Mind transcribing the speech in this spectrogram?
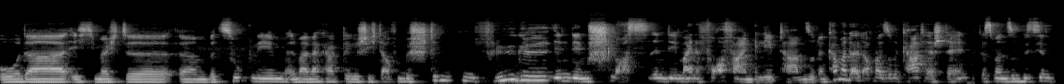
Oder ich möchte ähm, Bezug nehmen in meiner Charaktergeschichte auf einen bestimmten Flügel in dem Schloss, in dem meine Vorfahren gelebt haben. So, dann kann man halt auch mal so eine Karte erstellen, dass man so ein bisschen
